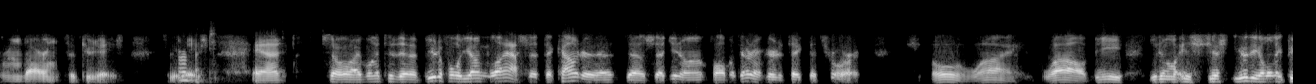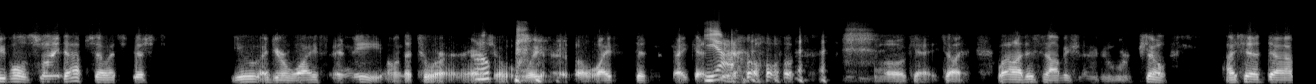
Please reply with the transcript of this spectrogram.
around Ireland for two days, three Perfect. days. And so I went to the beautiful young lass at the counter and uh, said, you know, I'm Paul Materno. I'm here to take the tour. oh, why? Wow, me. You know, it's just you're the only people signed up, so it's just you and your wife and me on the tour. And so wait a minute, the wife didn't make it. Yeah. You know? okay. So, well, this is obviously not going to work. So I said, uh,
